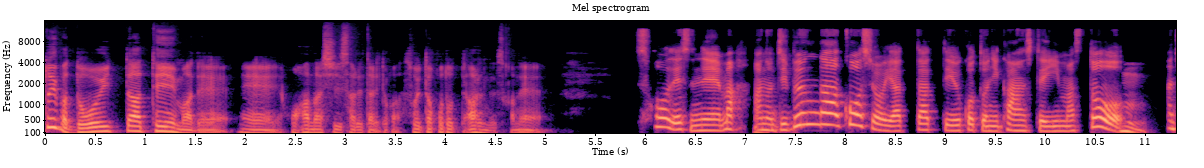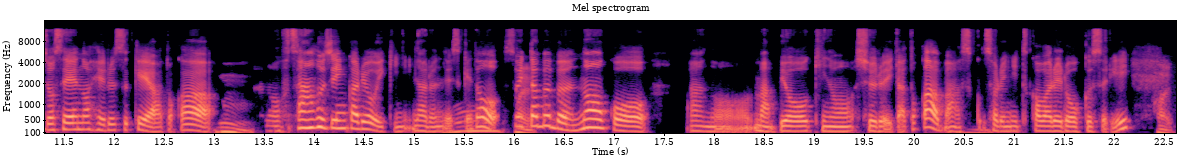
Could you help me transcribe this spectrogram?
例えば、どういったテーマで、えーお話しされたりとか、そういったことってあるんですかね？そうですね。まあ、あの、自分が講師をやったっていうことに関して言いますとう、ん。女性のヘルスケアとか、うん。あの産婦人科領域になるんですけおどー、そういった部分の、こう、あの、まあ、病気の種類だとか、まあ、そそれに使われるお薬、はい。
